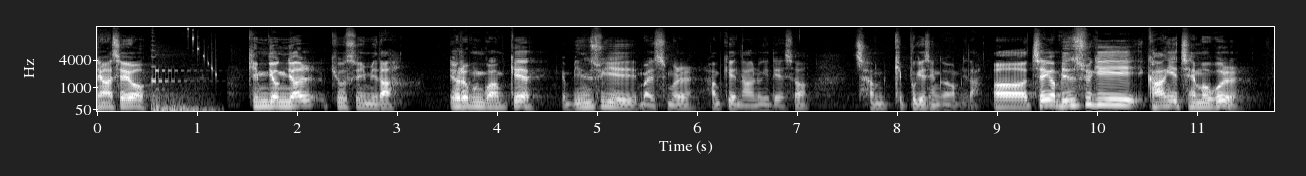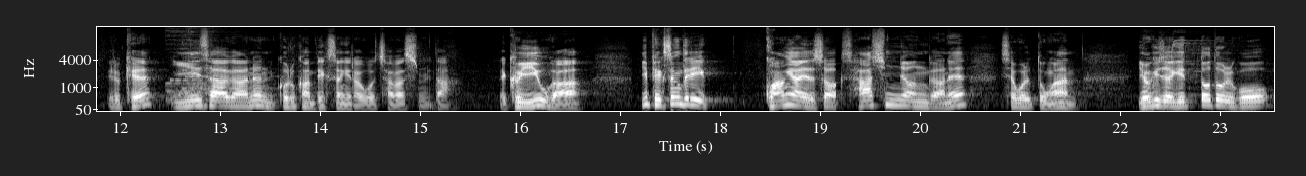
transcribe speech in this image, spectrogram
안녕하세요. 김경렬 교수입니다. 여러분과 함께 민수기 말씀을 함께 나누게 돼서 참 기쁘게 생각합니다. 어, 제가 민수기 강의 제목을 이렇게 이사가는 거룩한 백성이라고 잡았습니다. 그 이유가 이 백성들이 광야에서 40년간의 세월 동안 여기저기 떠돌고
